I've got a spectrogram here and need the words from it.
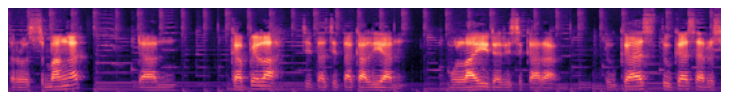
terus semangat dan gapailah cita-cita kalian mulai dari sekarang. Tugas-tugas harus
